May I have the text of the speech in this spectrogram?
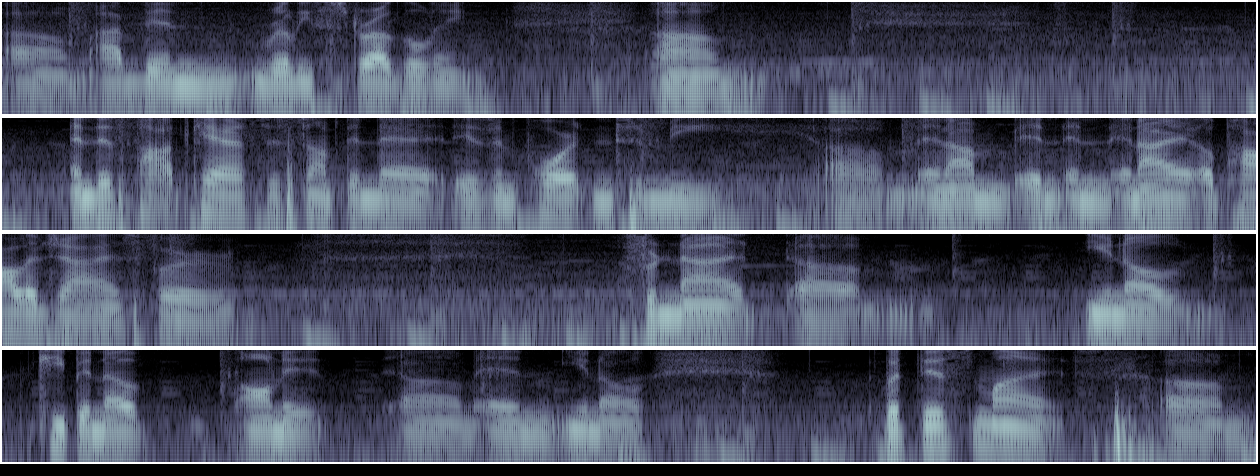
Um, i've been really struggling. Um, and this podcast is something that is important to me. Um, and I'm and, and, and I apologize for for not um, you know keeping up on it um, and you know but this month um,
